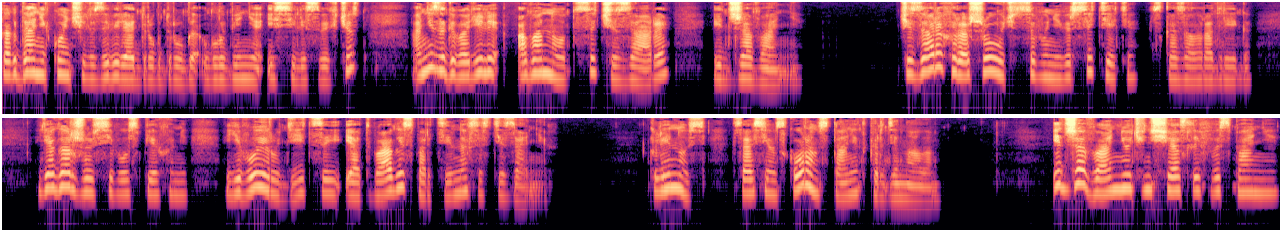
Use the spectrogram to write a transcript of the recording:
Когда они кончили заверять друг друга в глубине и силе своих чувств, они заговорили о Ваноце, Чезаре и Джованни. «Чезаре хорошо учится в университете», — сказал Родриго. «Я горжусь его успехами, его эрудицией и отвагой в спортивных состязаниях. Клянусь, совсем скоро он станет кардиналом. И Джованни очень счастлив в Испании.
